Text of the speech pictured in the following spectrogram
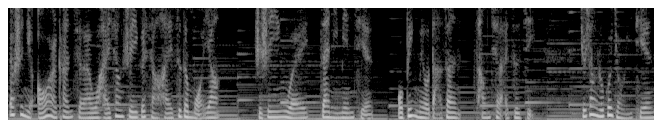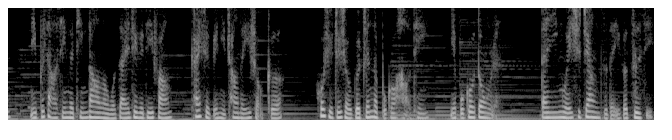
要是你偶尔看起来我还像是一个小孩子的模样，只是因为在你面前，我并没有打算藏起来自己。就像如果有一天你不小心的听到了我在这个地方开始给你唱的一首歌，或许这首歌真的不够好听。”也不够动人，但因为是这样子的一个自己，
